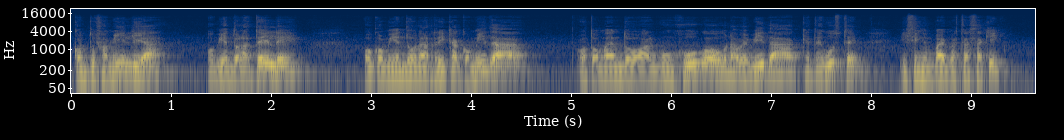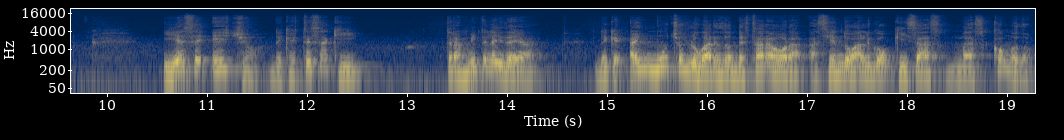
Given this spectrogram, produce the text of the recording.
con tu familia o viendo la tele o comiendo una rica comida o tomando algún jugo o una bebida que te guste y sin embargo estás aquí. Y ese hecho de que estés aquí transmite la idea de que hay muchos lugares donde estar ahora haciendo algo quizás más cómodo,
